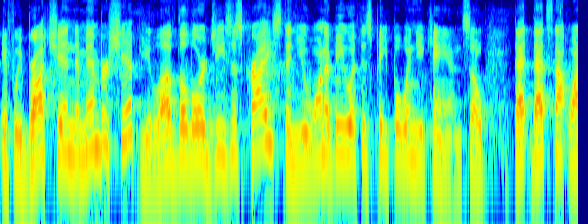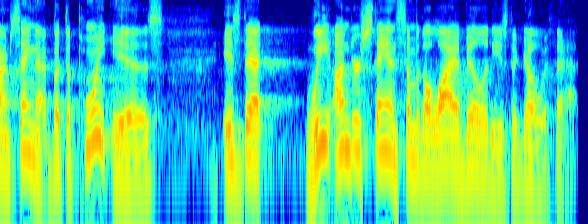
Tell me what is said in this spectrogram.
if we brought you into membership, you love the Lord Jesus Christ and you want to be with his people when you can. So that, that's not why I'm saying that. But the point is, is that we understand some of the liabilities that go with that.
